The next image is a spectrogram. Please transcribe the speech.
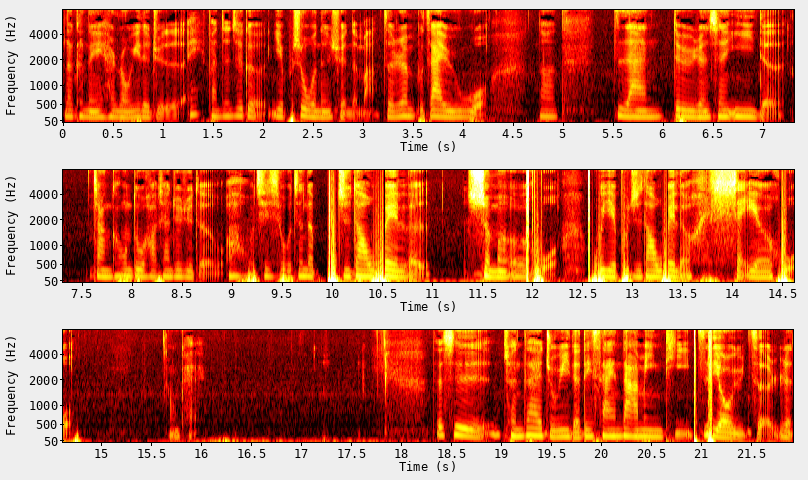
那可能也很容易的觉得，哎，反正这个也不是我能选的嘛，责任不在于我。那自然对于人生意义的掌控度，好像就觉得啊，我其实我真的不知道为了什么而活，我也不知道为了谁而活。OK，这是存在主义的第三大命题：自由与责任。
